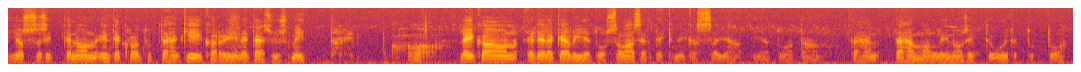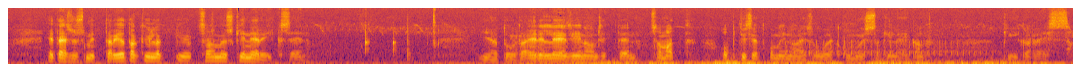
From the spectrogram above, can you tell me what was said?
jossa sitten on integroitu tähän kiikariin etäisyysmittari. Ahaa. Leika on edelläkävijä tuossa lasertekniikassa ja, ja tuota, tähän, tähän malliin on sitten uitettu tuo etäisyysmittari, jota kyllä saa myöskin erikseen. Ja tuota, edelleen siinä on sitten samat optiset ominaisuudet kuin muissakin Leikan kiikareissa.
